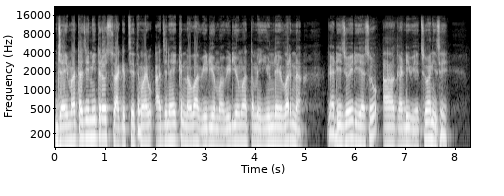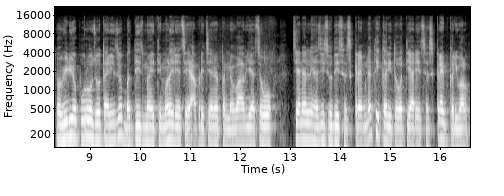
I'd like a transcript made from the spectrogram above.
જય માતાજી મિત્રો, સ્વાગત છે તમારું આજના એક નવા વિડીયોમાં. વિડીયોમાં તમે હ્યુન્ડાઈ વરના ગાડી જોઈ રહ્યા છો. આ ગાડી વેચવાની છે. તો વીડિયો પૂરો જોતા રહીજો. બધી જ માહિતી મળી રહેશે. આપણી ચેનલ પર નવા આવ્યા છો, ચેનલને હજી સુધી સબસ્ક્રાઈબ નથી કરી, તો અત્યારે સબસ્ક્રાઈબ કરી વાળો.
